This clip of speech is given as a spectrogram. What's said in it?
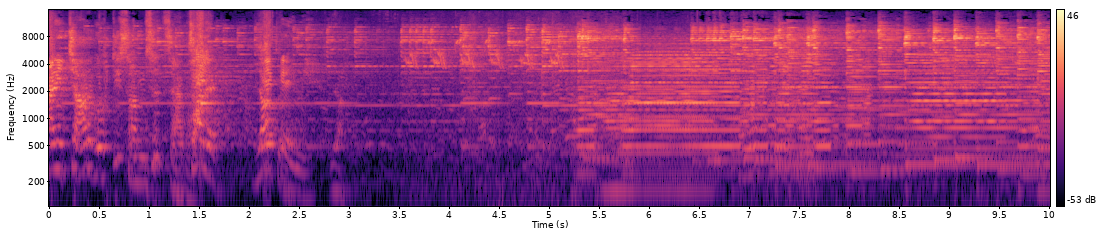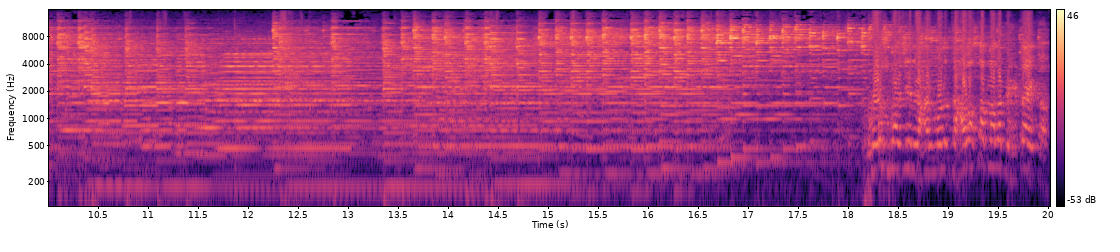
आणि चार गोष्टी समजत जा चालेल. या येते तुम्ही. मी. या. रोज माझी लहान मुलं दहा वाजता मला भेटा येतात.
